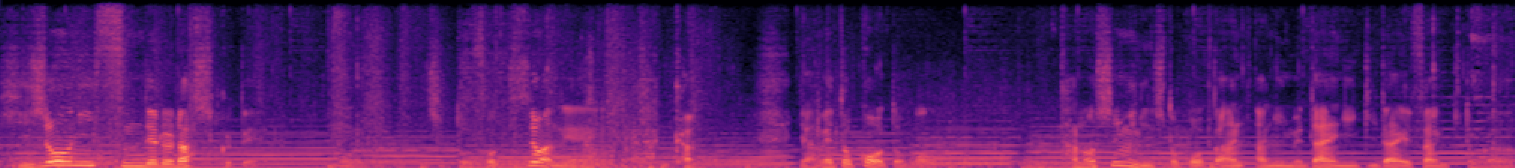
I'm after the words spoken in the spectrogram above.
非常に進んでるらしくてもうちょっとそっちはねなんかやめとこうと思う。楽しみにしとこうと。アニメ第2期第3期とか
